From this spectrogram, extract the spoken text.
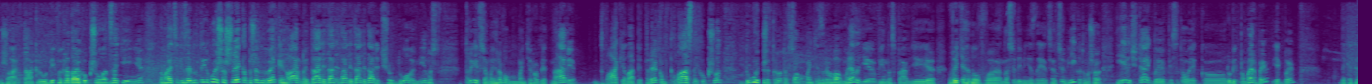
жаль. Так, Рубік викрадає хукшот за тіні. Намагається відзабити його, що шейкл, пише веки, гарно. І далі, далі, далі, далі, далі. Чудово, мінус. Три в цьому ігровому моменті роблять Наві. Два кіла під треком, класний хукшот. Дуже круто в цьому моменті зривав Мелоді. Він насправді витягнув е, на собі, мені здається, цю бійку, тому що є відчуття, якби після того, як Рубік помер би, якби. Декілька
